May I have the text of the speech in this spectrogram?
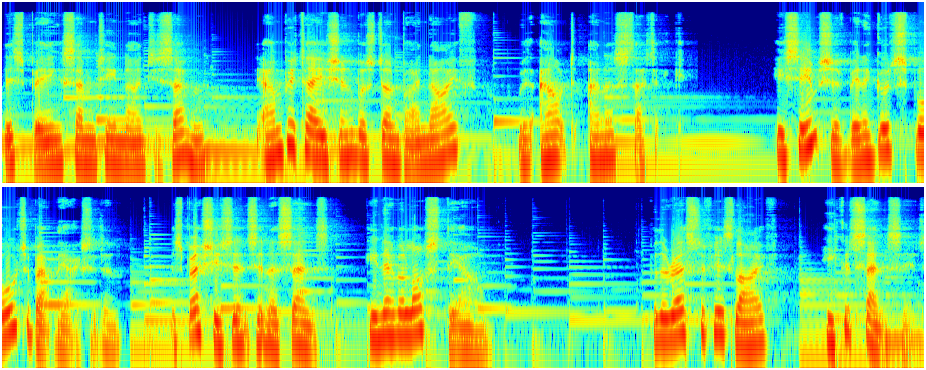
This being 1797, the amputation was done by knife without anaesthetic. He seems to have been a good sport about the accident, especially since, in a sense, he never lost the arm. For the rest of his life, he could sense it,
